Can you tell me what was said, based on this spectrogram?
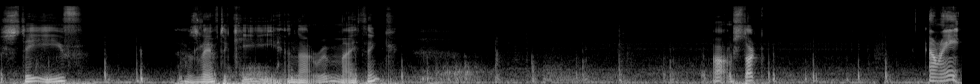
Steve has left a key in that room, I think. Oh, I'm stuck. Alright.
